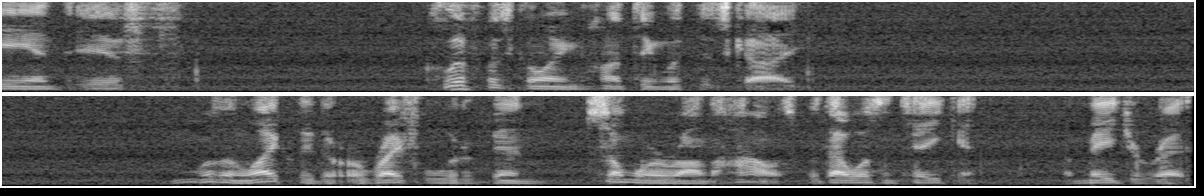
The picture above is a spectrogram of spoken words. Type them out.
and if Cliff was going hunting with this guy, more than likely a rifle would have been somewhere around the house, but that wasn't taken. A majorette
